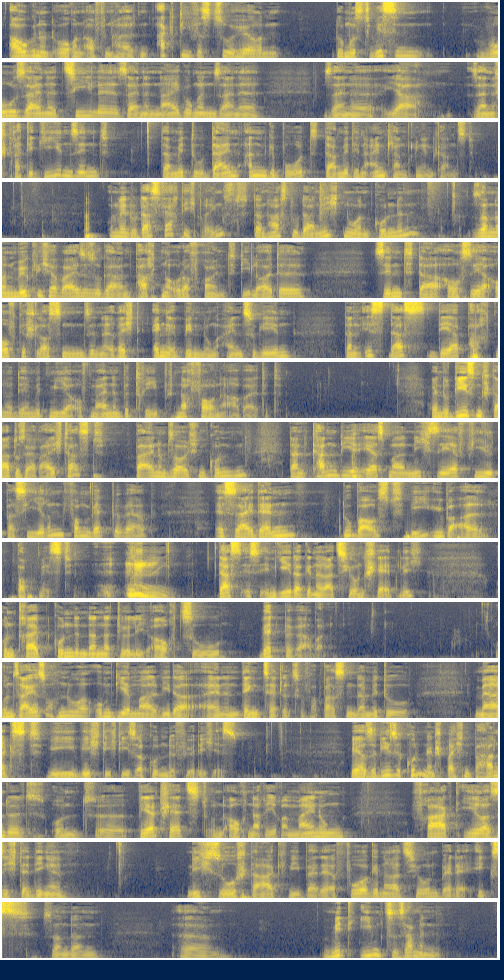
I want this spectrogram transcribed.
Augen und Ohren offen halten, aktives Zuhören. Du musst wissen, wo seine Ziele, seine Neigungen, seine seine, ja, seine Strategien sind, damit du dein Angebot damit in Einklang bringen kannst. Und wenn du das fertig bringst, dann hast du da nicht nur einen Kunden, sondern möglicherweise sogar einen Partner oder Freund. Die Leute sind da auch sehr aufgeschlossen, sind eine recht enge Bindung einzugehen. dann ist das der Partner, der mit mir auf meinem Betrieb nach vorne arbeitet. Wenn du diesen Status erreicht hast bei einem solchen Kunden, dann kann dir erstmal nicht sehr viel passieren vom Wettbewerb, es sei denn, du baust wie überall Bockmist. Das ist in jeder Generation schädlich und treibt Kunden dann natürlich auch zu Wettbewerbern. Und sei es auch nur, um dir mal wieder einen Denkzettel zu verpassen, damit du merkst, wie wichtig dieser Kunde für dich ist. Wer also diese Kunden entsprechend behandelt und äh, wertschätzt und auch nach ihrer Meinung fragt, ihrer Sicht der Dinge, nicht so stark wie bei der Vorgeneration, bei der X, sondern äh, mit ihm zusammen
